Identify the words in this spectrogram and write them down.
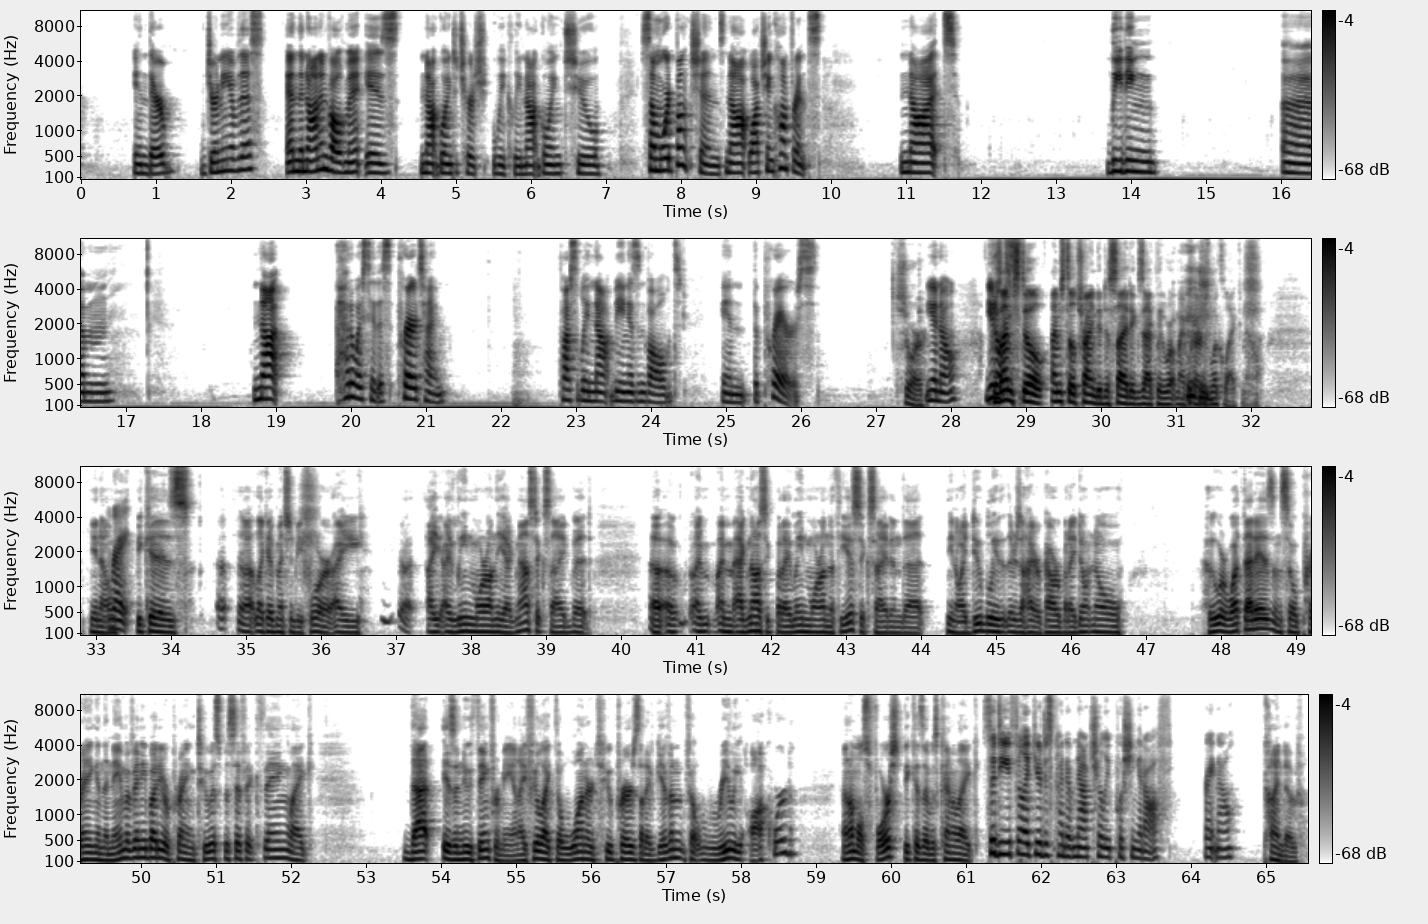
in their journey of this. And the non-involvement is not going to church weekly, not going to some word functions, not watching conference, not leading um not how do I say this? Prayer time. Possibly not being as involved in the prayers, Sure. you know? You Because I'm still I'm still trying to decide exactly what my prayers look like now. You know, Right. Because, uh, uh, like I've mentioned before, I, I I lean more on the agnostic side, but uh, uh, I'm I'm agnostic, but I lean more on the theistic side, in that you know I do believe that there's a higher power, but I don't know who or what that is, and so praying in the name of anybody or praying to a specific thing, like that is a new thing for me. And i feel like the one or two prayers that i've given felt really awkward and almost forced because i was kind of like So do you feel like you're just kind of naturally pushing it off right now? kind of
